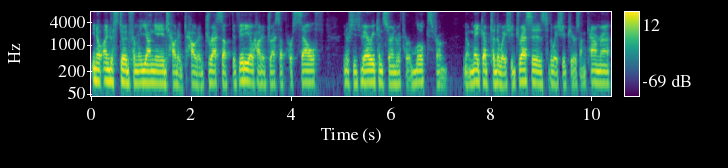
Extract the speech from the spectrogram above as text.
you know, understood from a young age how to how to dress up the video, how to dress up herself. You know, she's very concerned with her looks from you know makeup to the way she dresses to the way she appears on camera.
